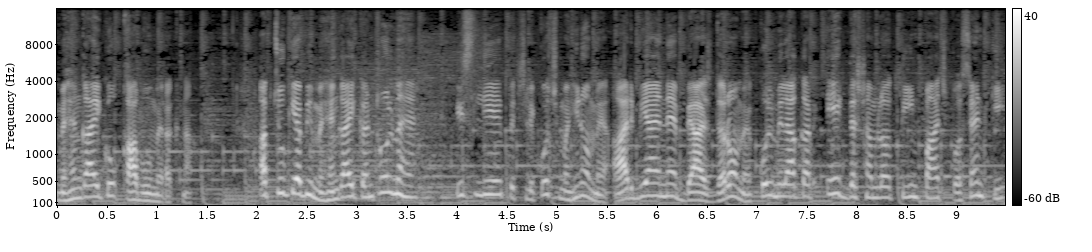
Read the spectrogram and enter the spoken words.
महँगाई को काबू में रखना। अब चूँकि अभी महँगाई कंट्रोल में है, इसलिए पिछले कुछ महीनों में आरबीआई ने ब्याज दरों में कुल मिलाकर एक दशमलव तीन पाँच परसेंट की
